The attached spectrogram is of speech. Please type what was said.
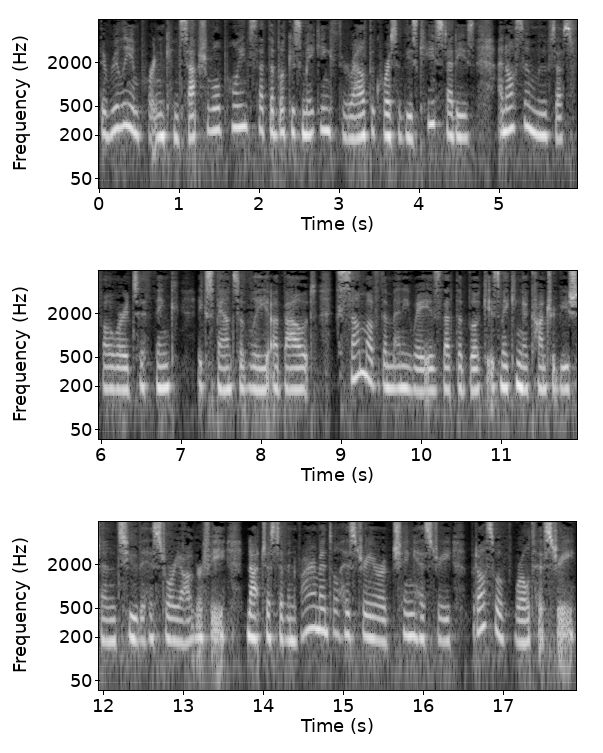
the really important conceptual points that the book is making throughout the course of these case studies and also moves us forward to think expansively about some of the many ways that the book is making a contribution to the historiography, not just of environmental history or of Qing history, but also of world history.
